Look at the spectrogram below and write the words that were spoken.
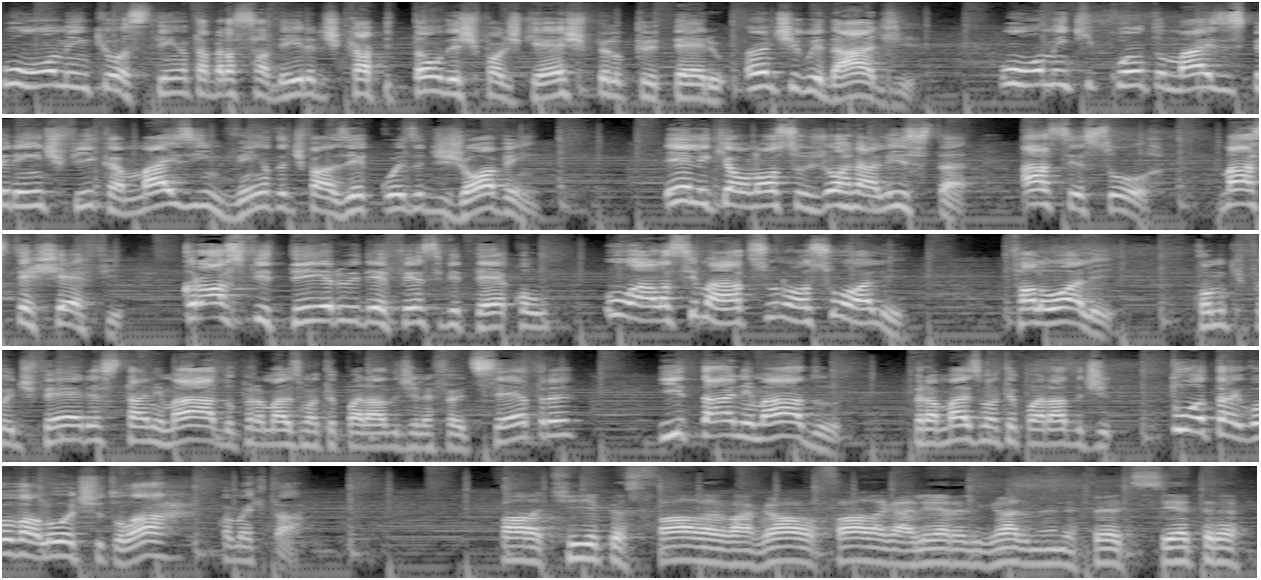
o homem que ostenta a braçadeira de capitão deste podcast pelo critério antiguidade, um homem que quanto mais experiente fica, mais inventa de fazer coisa de jovem. Ele que é o nosso jornalista, assessor, masterchef, crossfiteiro e defensive tackle, o Wallace Matos, o nosso Oli. Fala, Oli, como que foi de férias? Tá animado para mais uma temporada de NFL, etc? E tá animado para mais uma temporada de Tua Taigô Valor titular? Como é que tá? Fala, Ticas, fala, Vagal, fala, galera ligada no NFL, etc.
